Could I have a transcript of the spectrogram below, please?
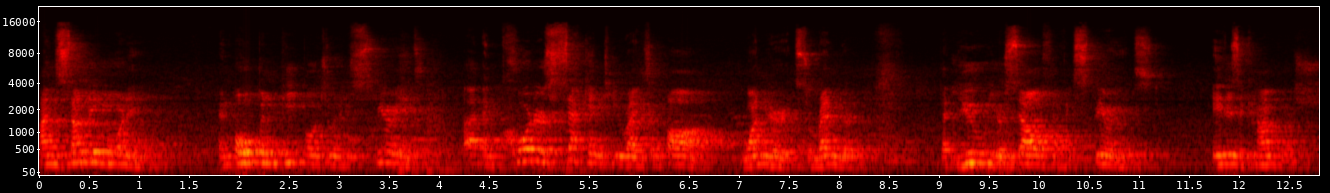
on Sunday morning and open people to an experience, uh, a quarter second, he writes, of awe, wonder, and surrender that you yourself have experienced, it is accomplished.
